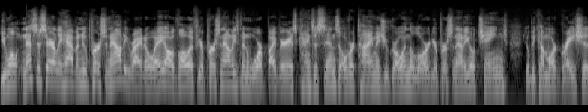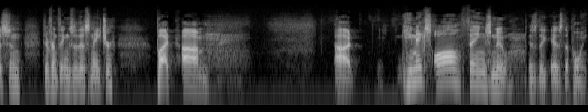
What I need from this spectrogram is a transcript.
You won't necessarily have a new personality right away, although if your personality's been warped by various kinds of sins over time as you grow in the Lord, your personality will change. You'll become more gracious and different things of this nature. But um, uh, he makes all things new is the is the point.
